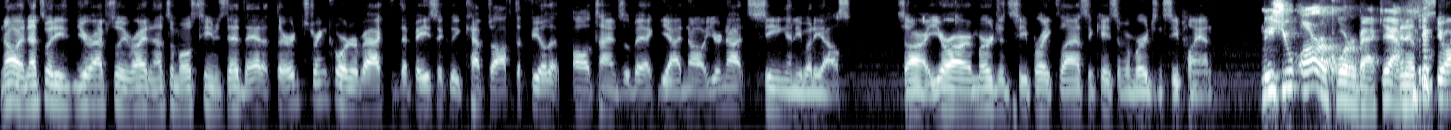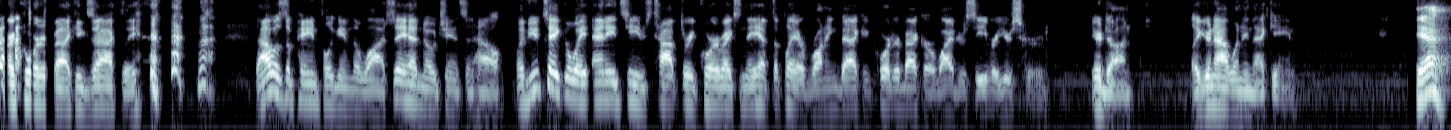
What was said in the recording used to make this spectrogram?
No, and that's what he, you're absolutely right. And that's what most teams did. They had a third string quarterback that basically kept off the field at all times. They'll be like, yeah, no, you're not seeing anybody else. Sorry, you're our emergency break glass in case of emergency plan. At least you are a quarterback, yeah. And at least you are a quarterback, exactly. that was a painful game to watch. They had no chance in hell. If you take away any team's top three quarterbacks and they have to play a running back, a quarterback, or a wide receiver, you're screwed. You're done. Like you're not winning that game. Yeah.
